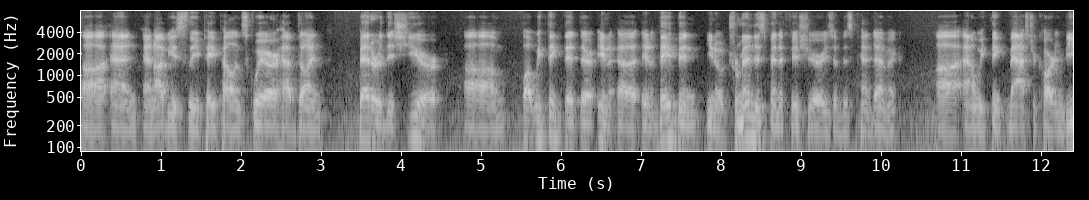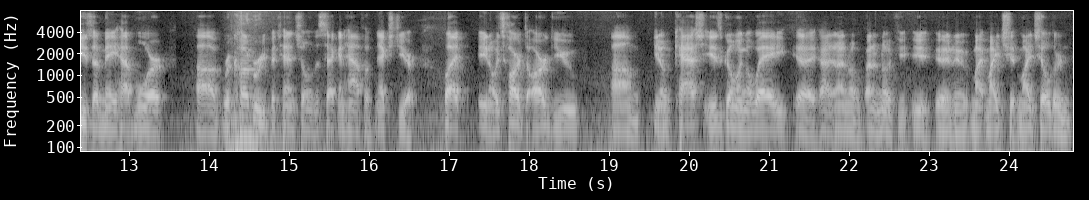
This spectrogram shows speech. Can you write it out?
uh, and and obviously PayPal and Square have done better this year. Um, but we think that they're you know, uh, they've been you know tremendous beneficiaries of this pandemic, uh, and we think Mastercard and Visa may have more uh, recovery potential in the second half of next year. But you know it's hard to argue um, you know, cash is going away. Uh, I, I, don't know. I don't know if you, you, you know, my my, ch- my children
